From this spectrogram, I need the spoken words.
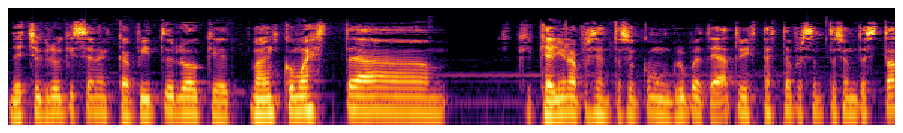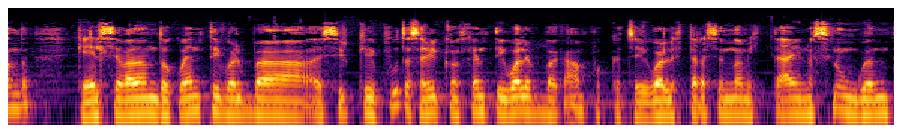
De hecho, creo que es en el capítulo que van como esta. Que, hay una presentación como un grupo de teatro y está esta presentación de stand-up. Que él se va dando cuenta y vuelve a decir que puta, salir con gente igual es bacán. Pues, ¿cachai? Igual estar haciendo amistad y no ser un buen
